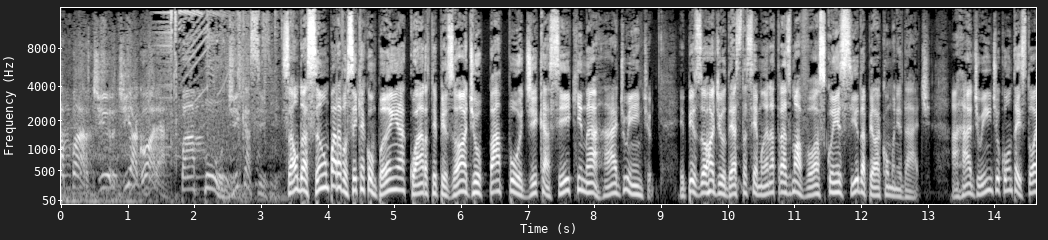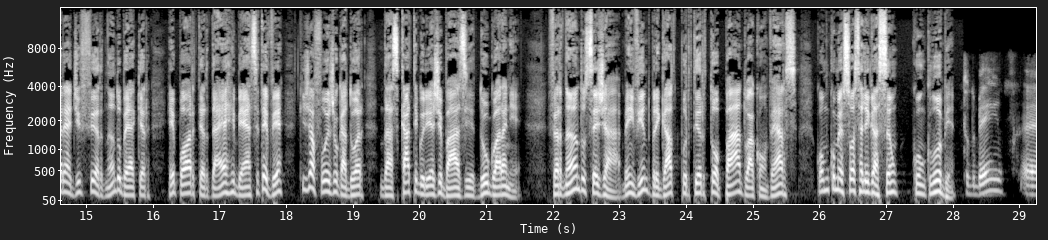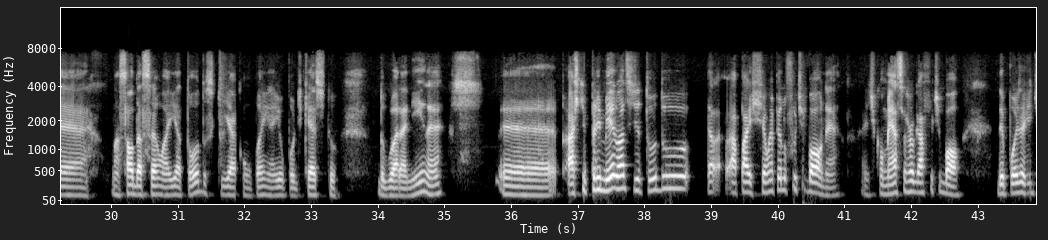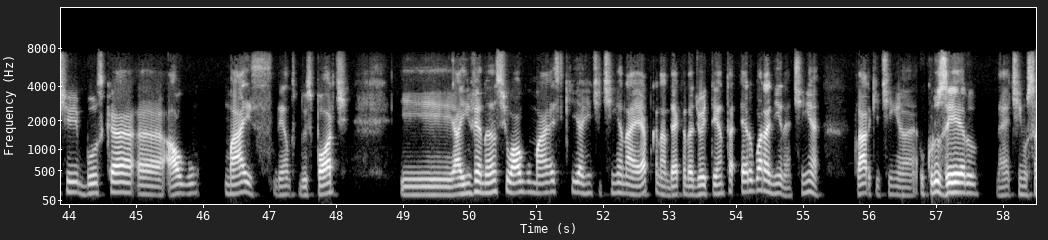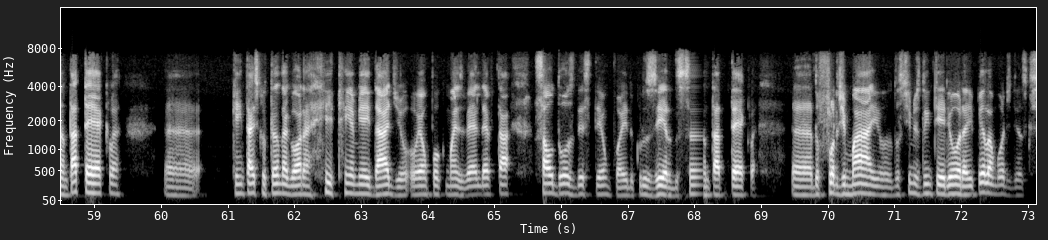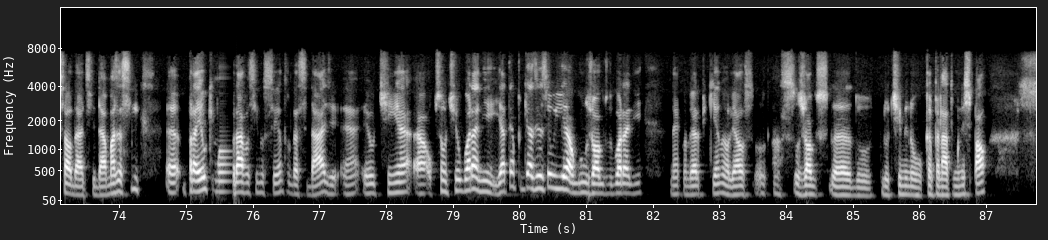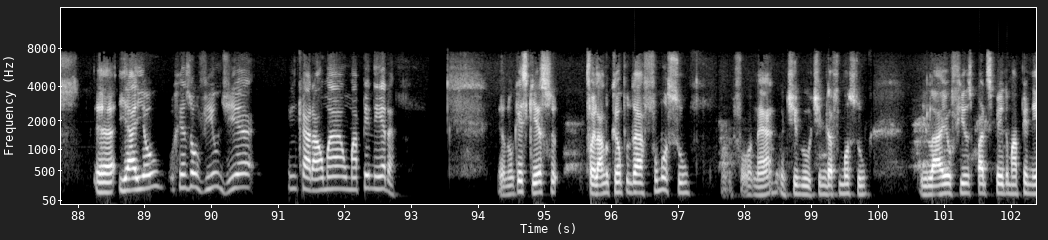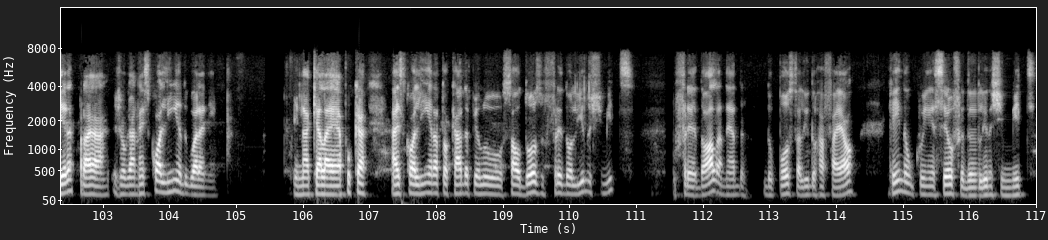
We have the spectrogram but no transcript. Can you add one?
A partir de agora, Papo de Cacique. Saudação para você que acompanha quarto episódio Papo de Cacique na Rádio Índio. Episódio desta semana traz uma voz conhecida pela comunidade. A Rádio Índio conta a história de Fernando Becker, repórter da RBS TV, que já foi jogador das categorias de base do Guarani. Fernando, seja bem-vindo, obrigado por ter topado a conversa. Como começou essa ligação com o clube? Tudo bem, é, uma saudação aí a todos que acompanham aí o podcast do, do Guarani, né? É, acho que primeiro, antes de tudo, a, paixão é pelo futebol, né? A gente começa a jogar futebol, depois a gente busca uh, algo mais dentro do esporte e aí em Venâncio, algo mais que a gente tinha na época, na década de 80, era o Guarani, né? Tinha, claro que tinha o Cruzeiro, né? Tinha o Santa Tecla. Uh, quem está escutando agora e tem a minha idade ou é um pouco mais velho deve estar tá saudoso desse tempo aí do Cruzeiro, do Santa Tecla, uh, do Flor de Maio, dos times do interior aí, pelo amor de Deus, que saudade que dá. Mas assim, Uh, para eu que morava assim no centro da cidade, é, eu tinha a opção tinha o Guarani e até porque às vezes eu ia a alguns jogos do Guarani, né, quando eu era pequeno, olhar os, os, os jogos do, do, time no campeonato municipal. Uh, e aí eu resolvi um dia encarar uma, uma peneira. Eu nunca esqueço, foi lá no campo da Fumosul, né, antigo time da Fumosul. E lá eu fiz, participei de uma peneira para jogar na escolinha do Guarani. E naquela época a escolinha era tocada pelo saudoso Fredolino Schmitz, o Fredola, né, do, do posto ali do Rafael. Quem não conheceu o Fredolino Schmidt?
